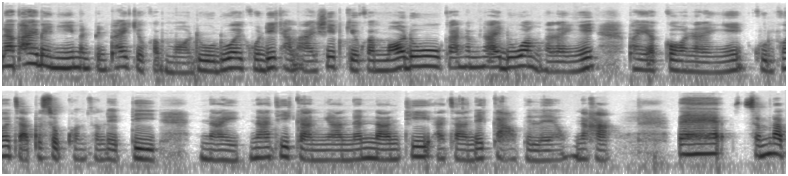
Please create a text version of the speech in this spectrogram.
และไพ่ใบนี้มันเป็นไพ่เกี่ยวกับหมอดูด้วยคนที่ทำอาชีพเกี่ยวกับหมอดู การทำนายดวงอะไรอย่างนี้ พยากรณ์อะไรอย่างนี้ คุณก็จะประสบความสำเร็จดี ในหน้าที่การงานนั้นๆ ที่อาจารย์ได้กล่าวไปแล้วนะคะ แต่สำหรับ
